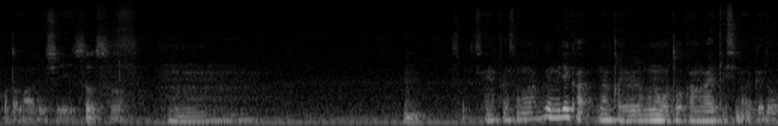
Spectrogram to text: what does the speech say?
こともあるし。そうそう。うん。うん。そうですね。やっぱりその枠組みでかなんかいろいろ物事を考えてしまうけど。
